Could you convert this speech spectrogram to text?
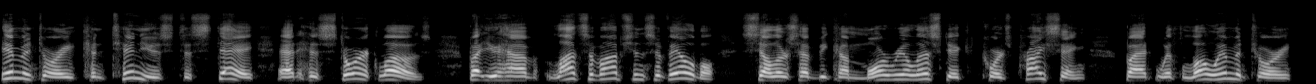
inventory continues to stay at historic lows, but you have lots of options available. Sellers have become more realistic towards pricing, but with low inventory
